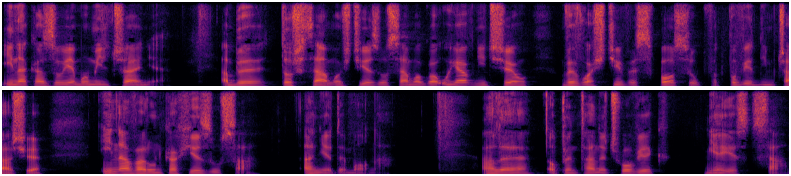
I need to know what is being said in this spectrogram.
i nakazuje mu milczenie, aby tożsamość Jezusa mogła ujawnić się we właściwy sposób, w odpowiednim czasie i na warunkach Jezusa, a nie demona. Ale opętany człowiek nie jest sam.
